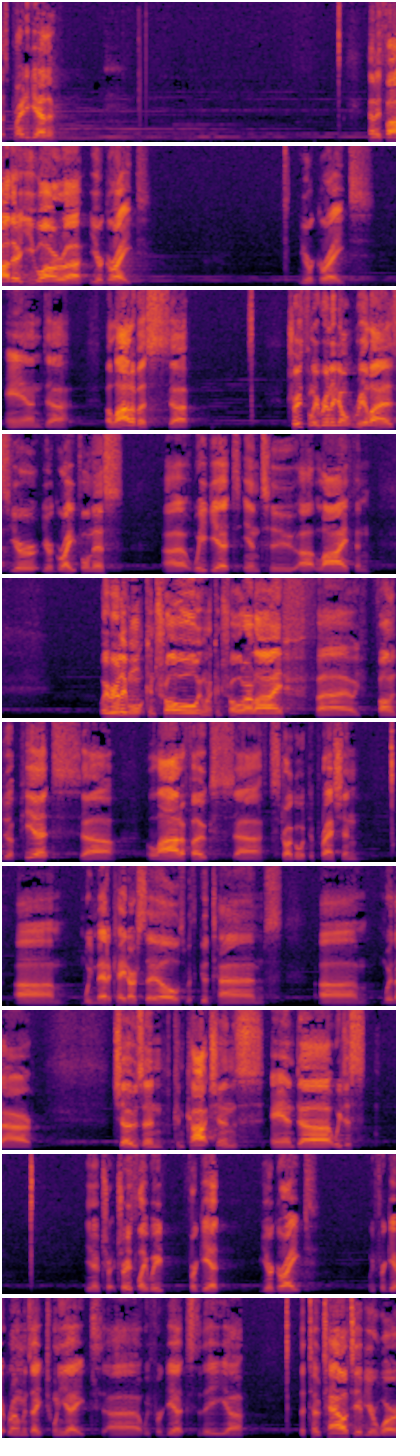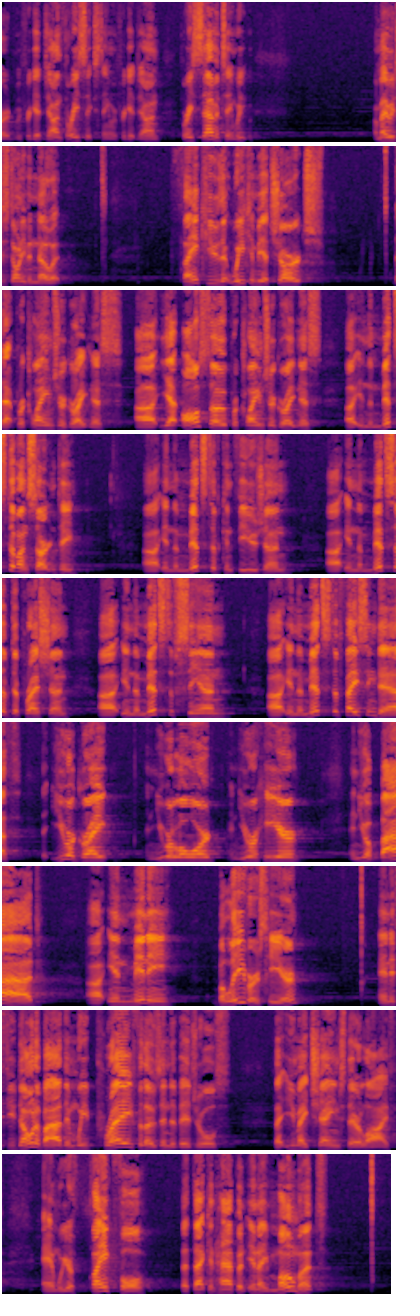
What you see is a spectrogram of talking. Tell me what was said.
Let's pray together. Heavenly Father, you are uh, you're great. You're great, and uh, a lot of us, uh, truthfully, really don't realize your your gratefulness. Uh, we get into uh, life, and we really want control. We want to control our life. Uh, we fall into a pit. a lot of folks struggle with depression. Um, we medicate ourselves with good times, um, with our chosen concoctions, and uh, we just, you know, tr- truthfully, we forget you're great. We forget Romans eight twenty eight. Uh, we forget the uh, the totality of your word. We forget John three sixteen. We forget John three seventeen. We, or maybe we just don't even know it. Thank you that we can be a church that proclaims your greatness, uh, yet also proclaims your greatness uh, in the midst of uncertainty, uh, in the midst of confusion, uh, in the midst of depression, uh, in the midst of sin, uh, in the midst of facing death, that you are great and you are Lord and you are here and you abide in many believers here. And if you don't abide, then we pray for those individuals that you may change their life. And we are thankful that that can happen in a moment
